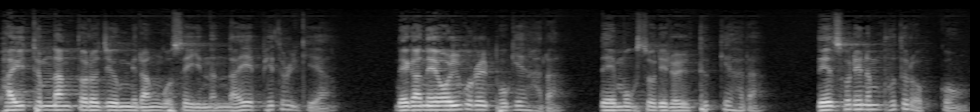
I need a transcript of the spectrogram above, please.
바위 틈 낭떠러지 은밀한 곳에 있는 나의 비둘기야. 내가 내 얼굴을 보게 하라. 내 목소리를 듣게 하라. 내 소리는 부드럽고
